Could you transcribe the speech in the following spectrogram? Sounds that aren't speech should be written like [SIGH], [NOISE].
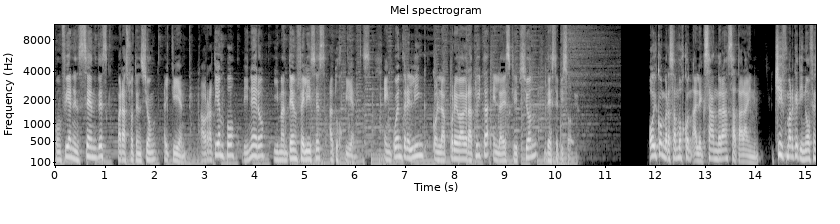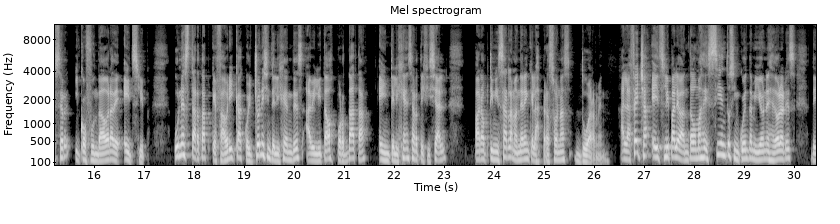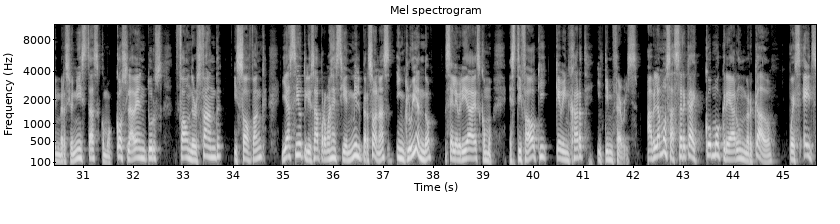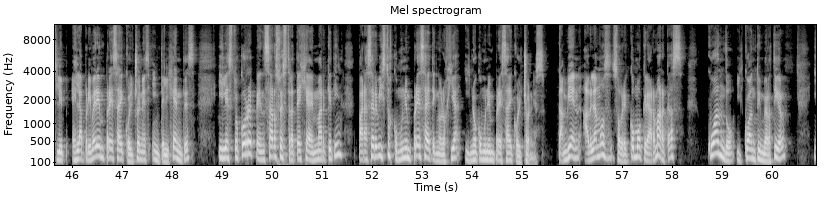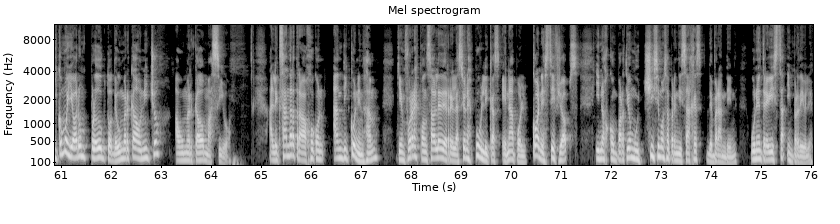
confían en Zendesk para su atención al cliente. Ahorra tiempo, dinero y mantén felices a tus clientes. Encuentre el link con la prueba gratuita en la descripción de este episodio. Hoy conversamos con Alexandra Satarain, Chief Marketing Officer y cofundadora de 8Sleep, una startup que fabrica colchones inteligentes habilitados por data e inteligencia artificial para optimizar la manera en que las personas duermen. A la fecha, 8Sleep ha levantado más de 150 millones de dólares de inversionistas como Cosla Ventures, Founders Fund y SoftBank y ha sido utilizada por más de 100.000 personas, incluyendo celebridades como Steve Aoki, Kevin Hart y Tim Ferriss. Hablamos acerca de cómo crear un mercado, pues 8Sleep es la primera empresa de colchones inteligentes y les tocó repensar su estrategia de marketing para ser vistos como una empresa de tecnología y no como una empresa de colchones. También hablamos sobre cómo crear marcas, cuándo y cuánto invertir y cómo llevar un producto de un mercado nicho a un mercado masivo. Alexandra trabajó con Andy Cunningham, quien fue responsable de relaciones públicas en Apple con Steve Jobs, y nos compartió muchísimos aprendizajes de branding. Una entrevista imperdible.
